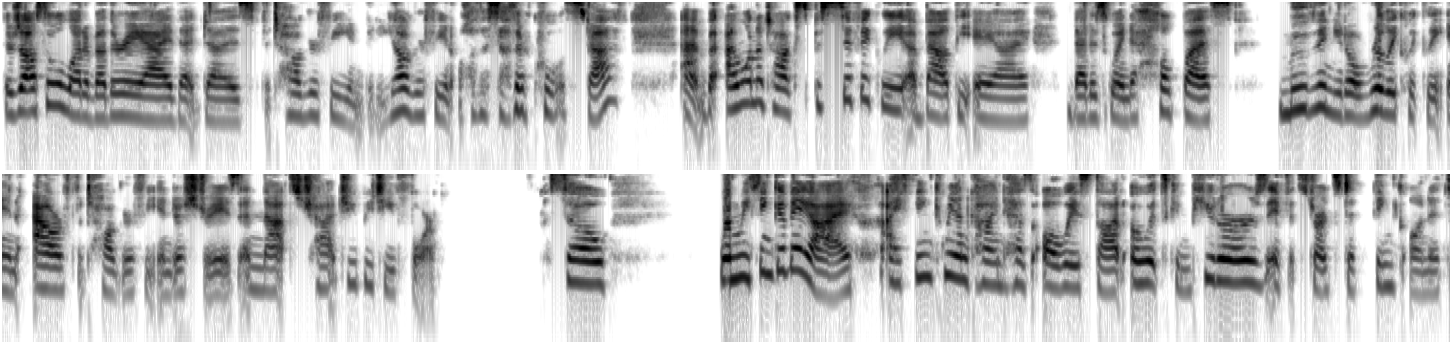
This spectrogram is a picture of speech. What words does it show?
There's also a lot of other AI that does photography and videography and all this other cool stuff. Um, but I want to talk specifically about the AI that is going to help us move the needle really quickly in our photography industries, and that's ChatGPT 4. So, when we think of AI, I think mankind has always thought, oh, it's computers. If it starts to think on its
